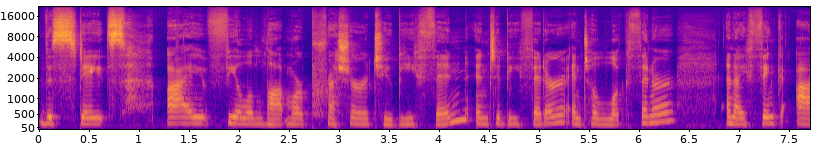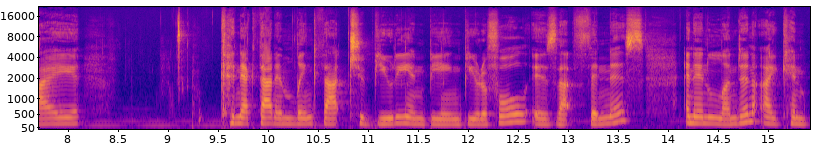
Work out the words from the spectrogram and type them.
the states i feel a lot more pressure to be thin and to be fitter and to look thinner. And i think i connect that and link that to beauty and being beautiful is that thinness. And in london i can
